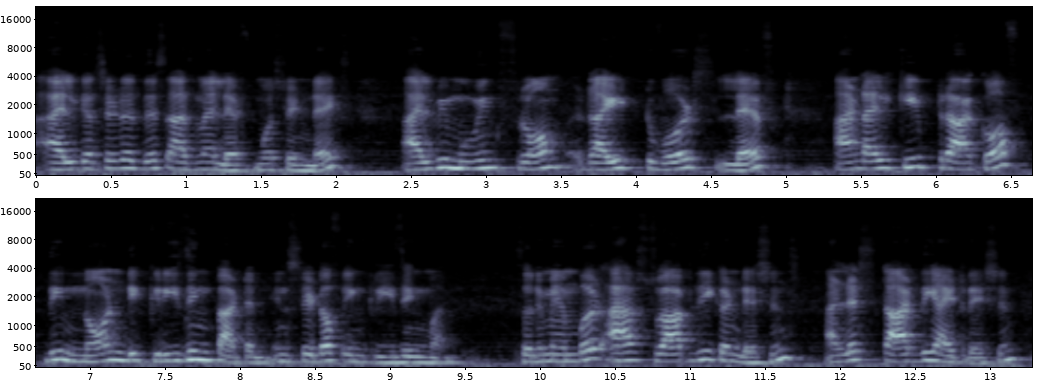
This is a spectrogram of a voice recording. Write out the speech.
I'll consider this as my leftmost index. I'll be moving from right towards left and I'll keep track of the non-decreasing pattern instead of increasing one. So remember I have swapped the conditions and let's start the iteration.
